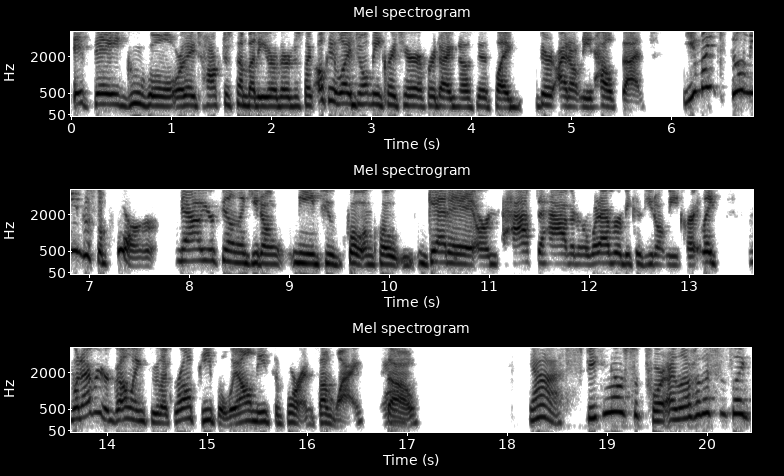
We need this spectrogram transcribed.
if they Google or they talk to somebody or they're just like, okay, well, I don't meet criteria for diagnosis, like I don't need help then. You might still need the support. Now you're feeling like you don't need to quote unquote get it or have to have it or whatever because you don't meet like whatever you're going through like we're all people. We all need support in some way. Yeah. so. Yeah. Speaking of support i love how this is like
